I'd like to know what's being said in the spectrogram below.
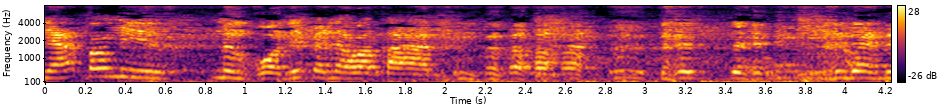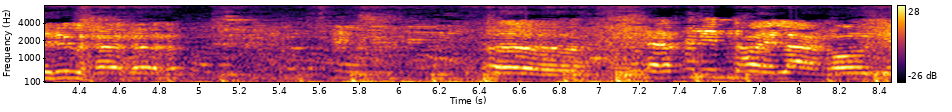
เนี้ยต้องมีหนึ่งคนที่เป็นอวตารในในในนี้แหละเออแอดมินถอยหลังโอเค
